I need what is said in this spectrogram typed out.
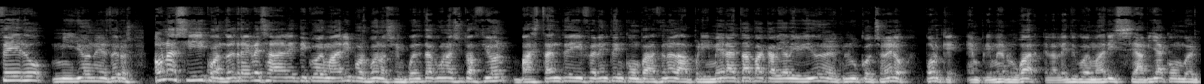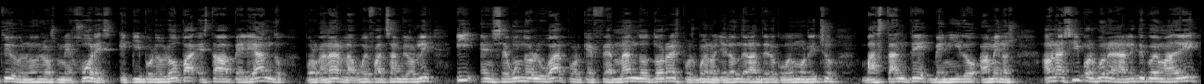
0 millones de euros. Aún así, cuando él regresa al Atlético de Madrid, pues bueno, se encuentra con una situación bastante diferente en comparación a la primera etapa que había vivido en el club colchonero, porque en primer lugar el Atlético de Madrid se había convertido en uno de los mejores equipos de Europa, estaba peleando por ganar la UEFA Champions League y en segundo lugar porque Fernando Torres, pues bueno, ya era un delantero, como hemos dicho, bastante venido a menos. Aún así, pues bueno, el Atlético de Madrid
